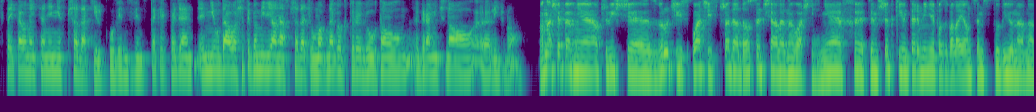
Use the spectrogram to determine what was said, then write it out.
w tej pełnej cenie nie sprzeda kilku, więc, więc więc tak jak powiedziałem, nie udało się tego miliona sprzedać umownego, który był tą graniczną e, liczbą. Ona się pewnie oczywiście zwróci, spłaci, sprzeda dosyć, ale no właśnie, nie w tym szybkim terminie pozwalającym studiu na, na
